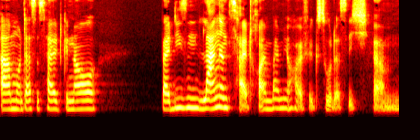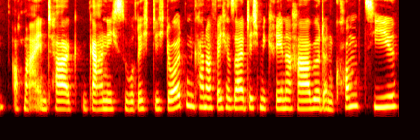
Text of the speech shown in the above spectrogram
Ähm, und das ist halt genau bei diesen langen Zeiträumen bei mir häufig so, dass ich ähm, auch mal einen Tag gar nicht so richtig deuten kann, auf welcher Seite ich Migräne habe. Dann kommt sie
